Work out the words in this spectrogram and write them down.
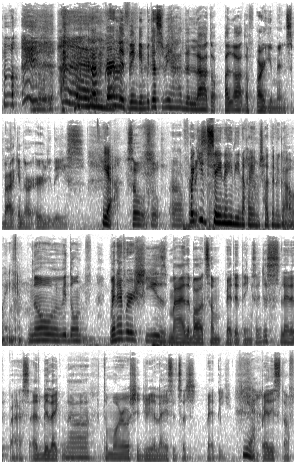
mo? I'm currently thinking because we had a lot of a lot of arguments back in our early days. yeah. So so uh, for But you'd say na hindi na kayo masyado nag-aaway ngayon. no, we don't. Whenever she is mad about some petty things, I just let it pass. I'd be like, nah, tomorrow she'd realize it's such petty, Yeah. petty stuff.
